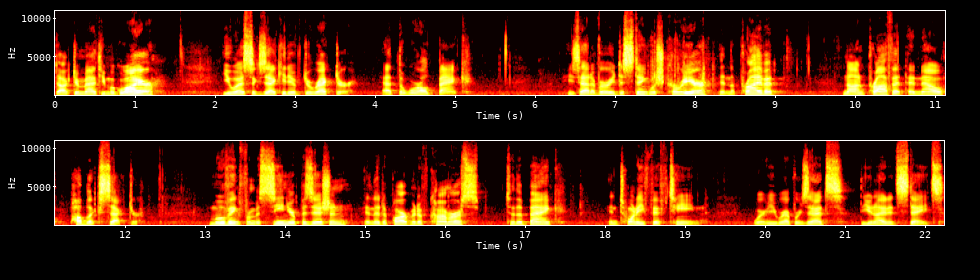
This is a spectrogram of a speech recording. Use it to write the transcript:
Dr. Matthew McGuire, U.S. Executive Director at the World Bank. He's had a very distinguished career in the private, nonprofit, and now public sector, moving from a senior position in the Department of Commerce to the bank in 2015, where he represents the United States.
